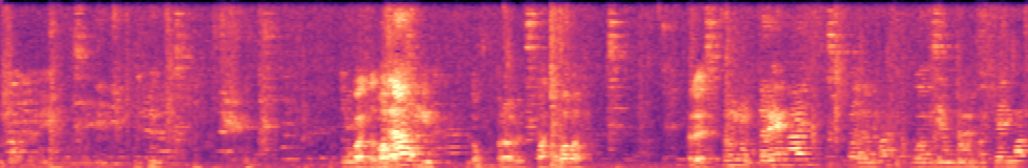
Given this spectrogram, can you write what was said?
Doña Irma, Don ¿Cuántas papas? Don Braulio. ¿Cuántas papas? ¿Tres? Solo tres hay para más, o había más, aquí hay más.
